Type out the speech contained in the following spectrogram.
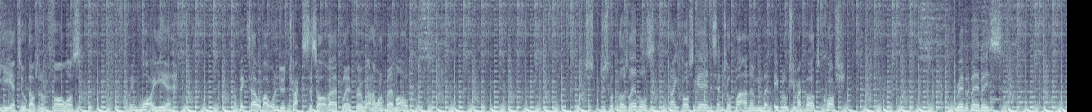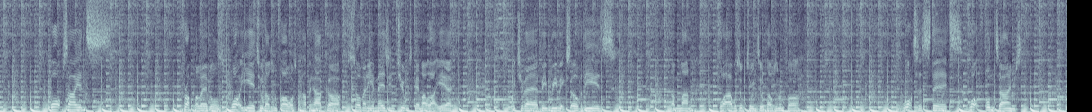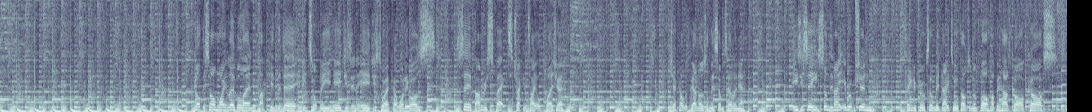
year 2004 was. I mean, what a year. I picked out about 100 tracks to sort of uh, play through, and I want to play them all. Just, just look at those labels: Night Force again, Essential Platinum, Evolution Records, Quosh, Raver Babies, Warp Science. Proper labels. What a year 2004 was for Happy Hardcore. So many amazing tunes came out that year, which have uh, been remixed over the years. And man, what I was up to in 2004. What a state. What fun times. Got this on white label then back in the day and it took me ages and ages to work out what it was. Safe and Respect, track and title Pleasure. Check out the pianos on this, I'm telling you. Easy C, Sunday Night Eruption, taking you through till midnight 2004. Happy Hardcore, of course.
